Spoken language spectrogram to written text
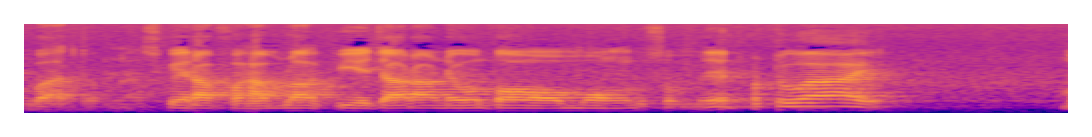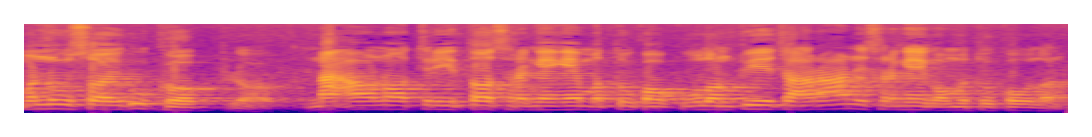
wa atona kowe ra paham lah piye carane onto ngomong ya wae Menusa iku goblok. Nak ana cerita srengenge metu ka kulon, piye carane srengenge kok metu kulon?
